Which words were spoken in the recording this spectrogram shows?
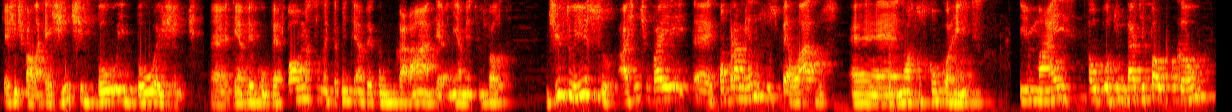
Que a gente fala que é gente boa e boa gente. É, tem a ver com performance, mas também tem a ver com caráter, alinhamento de valor. Dito isso, a gente vai é, comprar menos dos pelados, é, nossos concorrentes, e mais a oportunidade de balcão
